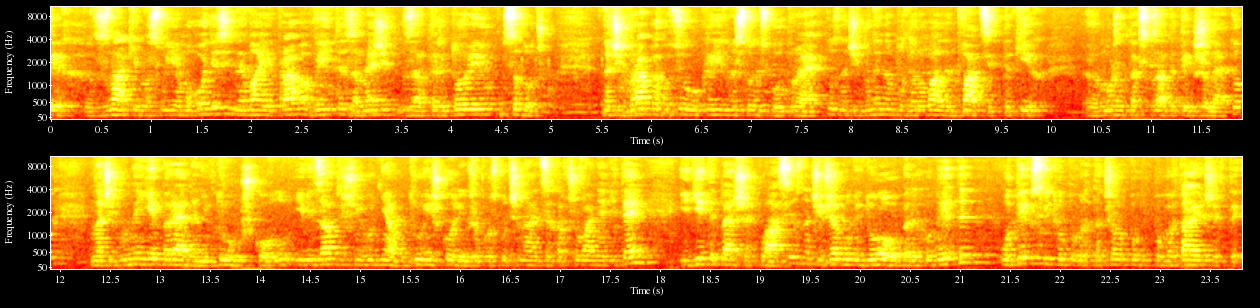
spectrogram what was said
тих знаків на своєму одязі не має права вийти за межі за територію садочку. Значить, в рамках цього україно-естонського проєкту, значить, вони нам подарували 20 таких, е, можна так сказати, тих жилеток. Значить, вони є передані в другу школу, і від завтрашнього дня в другій школі вже розпочинається харчування дітей, і діти перших класів, значить, вже будуть дорогу переходити у тих світлоповертаючих тих.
